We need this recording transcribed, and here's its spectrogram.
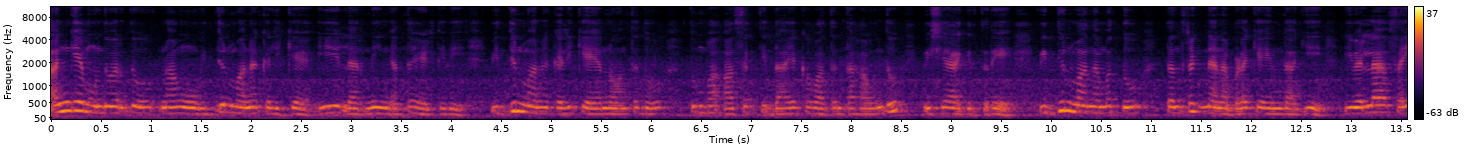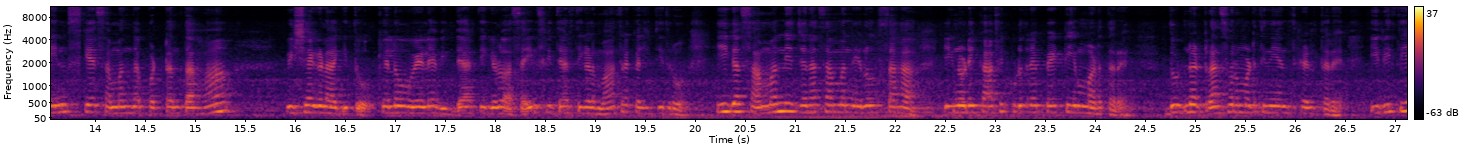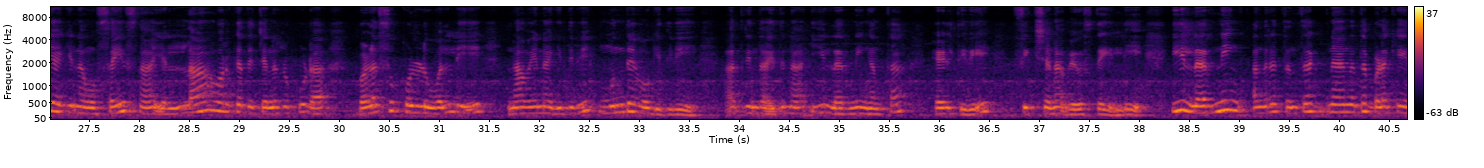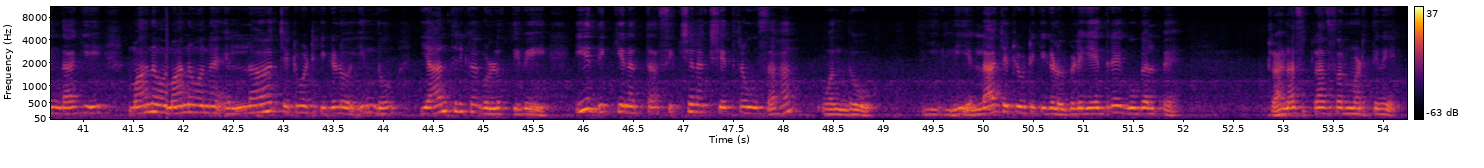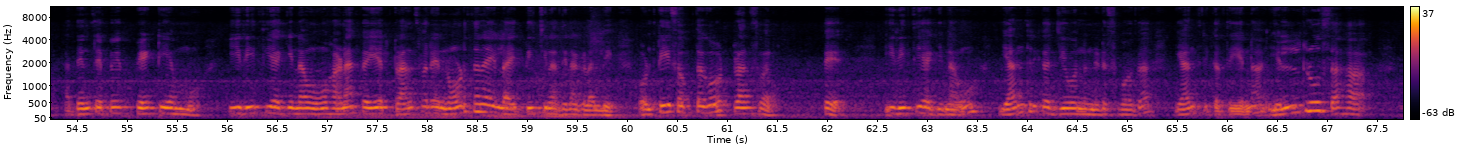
ಹಂಗೆ ಮುಂದುವರೆದು ನಾವು ವಿದ್ಯುನ್ಮಾನ ಕಲಿಕೆ, ಈ ಲರ್ನಿಂಗ್ ಅಂತ ಹೇಳ್ತೀವಿ. ವಿದ್ಯುನ್ಮಾನ ಕಲಿಕೆ ಅನ್ನುವಂಥದ್ದು ತುಂಬ ಆಸಕ್ತಿದಾಯಕವಾದಂತಹ ಒಂದು ವಿಷಯ ಆಗಿರ್ತದೆ. ವಿದ್ಯುನ್ಮಾನ ಮತ್ತು ತಂತ್ರಜ್ಞಾನ ಬಳಕೆಯಿಂದಾಗಿ ಇವೆಲ್ಲ ಸೈನ್ಸ್ಗೆ ಸಂಬಂಧಪಟ್ಟಂತಹ ವಿಷಯಗಳಾಗಿತ್ತು. ಕೆಲವು ವೇಳೆ ವಿದ್ಯಾರ್ಥಿಗಳು, ಆ ಸೈನ್ಸ್ ವಿದ್ಯಾರ್ಥಿಗಳು ಮಾತ್ರ ಕಲಿತಿದ್ರು. ಈಗ ಸಾಮಾನ್ಯ ಜನಸಾಮಾನ್ಯರು ಸಹ, ಈಗ ನೋಡಿ ಕಾಫಿ ಕುಡಿದ್ರೆ ಪೇಟಿಎಂ ಮಾಡ್ತಾರೆ. ದುಡ್ಡನ್ನ ಟ್ರಾನ್ಸ್ಫರ್ ಮಾಡ್ತೀನಿ ಅಂತ ಹೇಳ್ತಾರೆ. ಈ ರೀತಿಯಾಗಿ ನಾವು ಸೈನ್ಸ್ನ ಎಲ್ಲ ವರ್ಗದ ಜನರು ಕೂಡ ಬಳಸಿಕೊಳ್ಳುವಲ್ಲಿ ನಾವೇನಾಗಿದ್ದೀವಿ? ಮುಂದೆ ಹೋಗಿದ್ದೀವಿ. ಆದ್ದರಿಂದ ಇದನ್ನು ಈ ಲರ್ನಿಂಗ್ ಅಂತ ಹೇಳ್ತೀವಿ ಶಿಕ್ಷಣ ವ್ಯವಸ್ಥೆಯಲ್ಲಿ. ಈ ಲರ್ನಿಂಗ್ ಅಂದರೆ ತಂತ್ರಜ್ಞಾನದ ಬಳಕೆಯಿಂದಾಗಿ ಮಾನವ, ಮಾನವನ ಎಲ್ಲ ಚಟುವಟಿಕೆಗಳು ಇಂದು ಯಾಂತ್ರಿಕಗೊಳ್ಳುತ್ತಿವೆ. ಈ ದಿಕ್ಕಿನತ್ತ ಶಿಕ್ಷಣ ಕ್ಷೇತ್ರವೂ ಸಹ ಒಂದು. ಇಲ್ಲಿ ಎಲ್ಲ ಚಟುವಟಿಕೆಗಳು, ಬೆಳಿಗ್ಗೆ ಎದ್ದರೆ ಗೂಗಲ್ ಪೇ ಹಣ ಟ್ರಾನ್ಸ್ಫರ್ ಮಾಡ್ತೀನಿ. ಅದೆಂತೆ ಪೇ ಪೇ ಟಿ ಎಮ್ಮು ಈ ರೀತಿಯಾಗಿ ನಾವು ಹಣ ಕೈಯಲ್ಲಿ ಟ್ರಾನ್ಸ್ಫರೇ ನೋಡ್ತಾನೆ ಇಲ್ಲ ಇತ್ತೀಚಿನ ದಿನಗಳಲ್ಲಿ. ಒಂದು ಟೀ ಸೊಪ್ಪು ತಗೋ ಟ್ರಾನ್ಸ್ಫರ್ ಪೇ ಈ ರೀತಿಯಾಗಿ ನಾವು ಯಾಂತ್ರಿಕ ಜೀವನ ನಡೆಸುವಾಗ ಯಾಂತ್ರಿಕತೆಯನ್ನು ಎಲ್ಲರೂ ಸಹ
